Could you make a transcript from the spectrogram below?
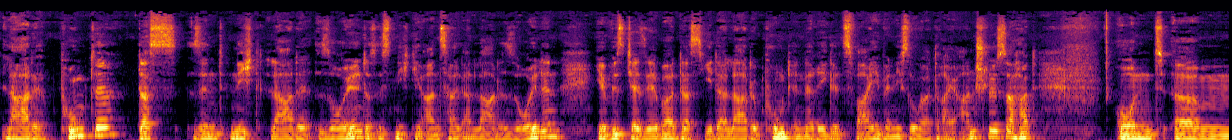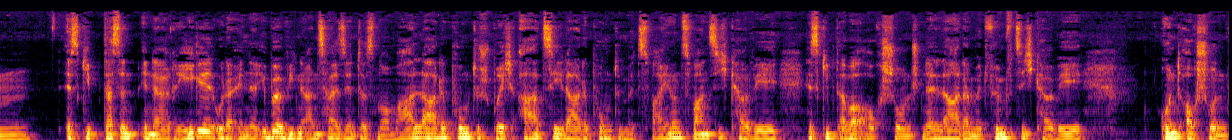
Ladepunkte. Das sind nicht Ladesäulen. Das ist nicht die Anzahl an Ladesäulen. Ihr wisst ja selber, dass jeder Ladepunkt in der Regel zwei, wenn nicht sogar drei Anschlüsse hat. Und ähm, es gibt, das sind in der Regel oder in der überwiegenden Anzahl sind das Normalladepunkte, sprich AC-Ladepunkte mit 22 kW. Es gibt aber auch schon Schnelllader mit 50 kW und auch schon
